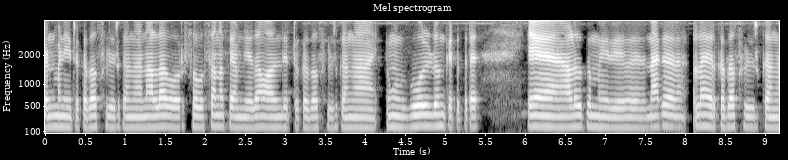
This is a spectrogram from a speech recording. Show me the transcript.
ரன் பண்ணிகிட்டு இருக்கதா சொல்லியிருக்காங்க. நல்லா ஒரு சொகுசான ஃபேமிலியாக தான் வாழ்ந்துட்டு இருக்கிறதா சொல்லியிருக்காங்க. இவங்களுக்கு கோல்டும் கிட்டத்தட்ட அளவுக்கு மீறி நகை எல்லாம் இருக்கிறதா சொல்லியிருக்காங்க.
